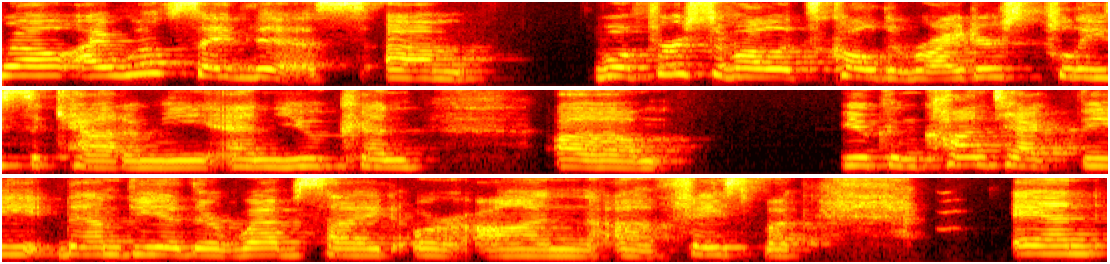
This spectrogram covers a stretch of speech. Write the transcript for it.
Well, I will say this. Um, well, first of all, it's called the Writers Police Academy, and you can um, you can contact the, them via their website or on uh, Facebook. And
